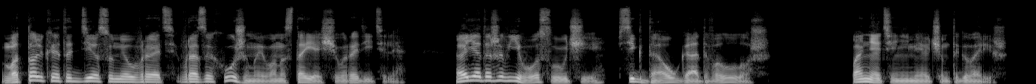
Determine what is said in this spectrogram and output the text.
Вот только этот Дес умел врать в разы хуже моего настоящего родителя. А я даже в его случае всегда угадывал ложь. Понятия не имею, о чем ты говоришь. —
